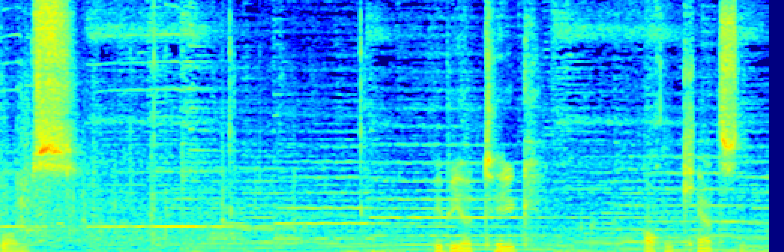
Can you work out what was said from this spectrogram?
Bums. Bibliothek brauchen Kerzen.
